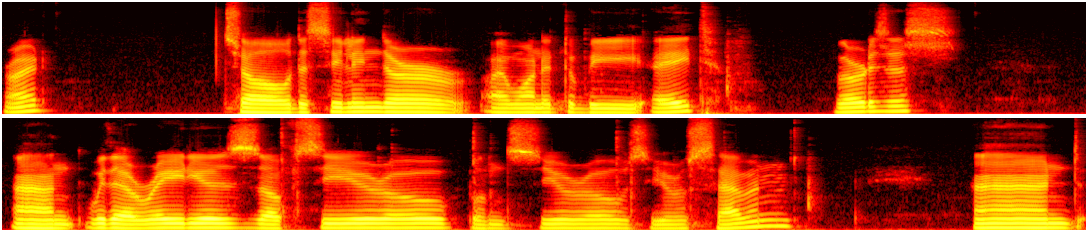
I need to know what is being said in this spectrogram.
right? So the cylinder I want it to be 8 vertices and with a radius of 0 0.007 and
